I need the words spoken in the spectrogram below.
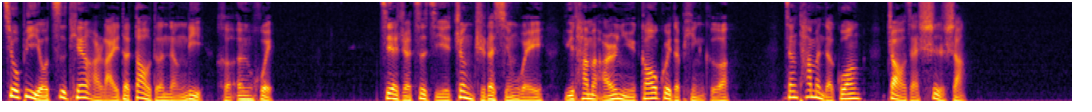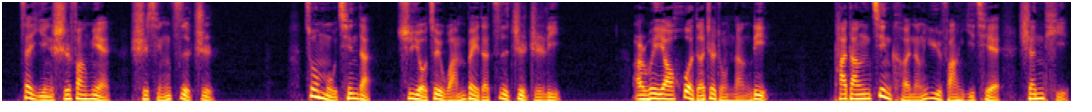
就必有自天而来的道德能力和恩惠，借着自己正直的行为与他们儿女高贵的品格，将他们的光照在世上。在饮食方面实行自制。做母亲的需有最完备的自制之力，而为要获得这种能力，他当尽可能预防一切身体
